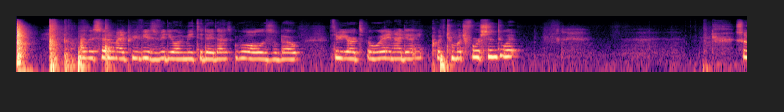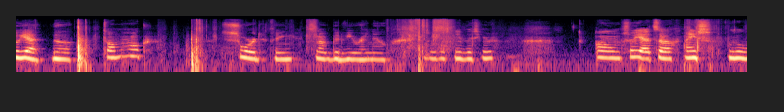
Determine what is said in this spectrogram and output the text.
As I said in my previous video I made today, that wall is about three yards away and I didn't put too much force into it. So yeah, the tomahawk sword thing. It's not a good view right now. We'll just leave this here. Um, so yeah, it's a nice little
